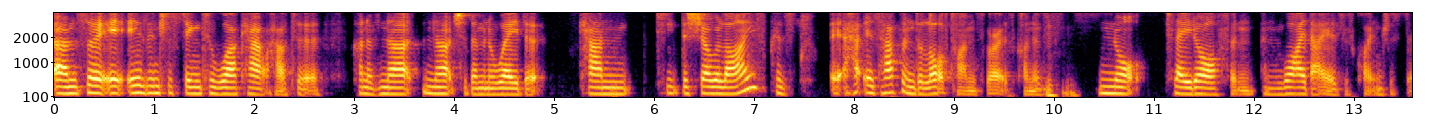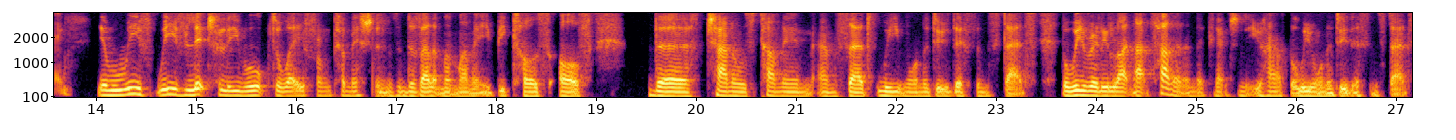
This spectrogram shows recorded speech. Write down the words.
Um, so it is interesting to work out how to kind of nurture them in a way that can keep the show alive because it ha- has happened a lot of times where it's kind of mm-hmm. not played off and and why that is is quite interesting. Yeah well we've we've literally walked away from commissions and development money because of the channels come in and said we want to do this instead. But we really like that talent and the connection that you have but we want to do this instead.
